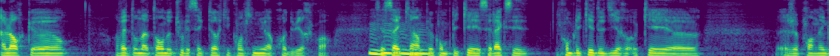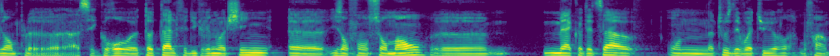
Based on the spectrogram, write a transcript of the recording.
alors que en fait on attend de tous les secteurs qui continuent à produire quoi. c'est ça qui est un mhm. peu compliqué et c'est là que c'est compliqué de dire ok euh, je prends un exemple euh, assez gros Total fait du greenwashing ils en font sûrement mais à côté de ça on a tous des voitures enfin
